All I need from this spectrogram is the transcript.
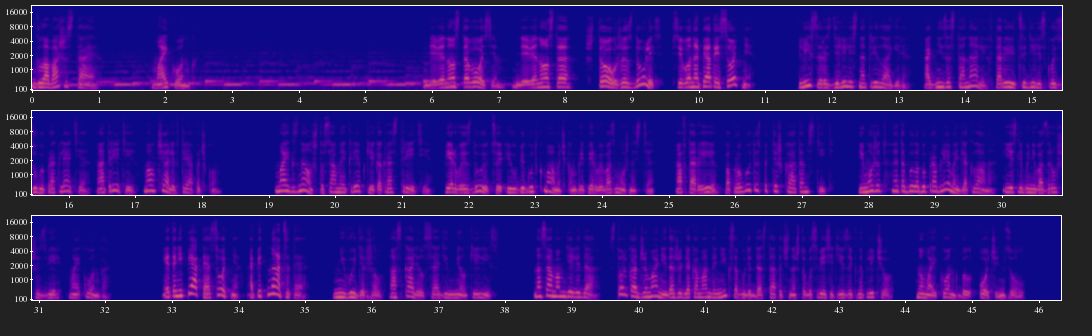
Глава шестая. Майконг. «Девяносто восемь, девяносто... Что, уже сдулись? Всего на пятой сотне?» Лисы разделились на три лагеря. Одни застонали, вторые цедили сквозь зубы проклятия, а третьи молчали в тряпочку. Майк знал, что самые крепкие как раз третьи. Первые сдуются и убегут к мамочкам при первой возможности, а вторые попробуют из-под тяжка отомстить. И, может, это было бы проблемой для клана, если бы не возросший зверь Майконга. «Это не пятая сотня, а пятнадцатая!» Не выдержал, оскалился один мелкий лис. На самом деле, да, столько отжиманий даже для команды Никса будет достаточно, чтобы свесить язык на плечо. Но Майконг был очень зол.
